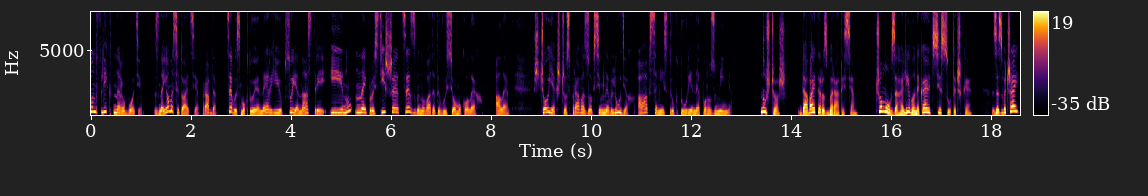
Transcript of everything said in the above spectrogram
Конфлікт на роботі. Знайома ситуація, правда? Це висмоктує енергію, псує настрій і, ну, найпростіше – це звинуватити в усьому колег. Але що, якщо справа зовсім не в людях, а в самій структурі непорозуміння? Ну що ж, давайте розбиратися. Чому взагалі виникають ці сутички? Зазвичай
